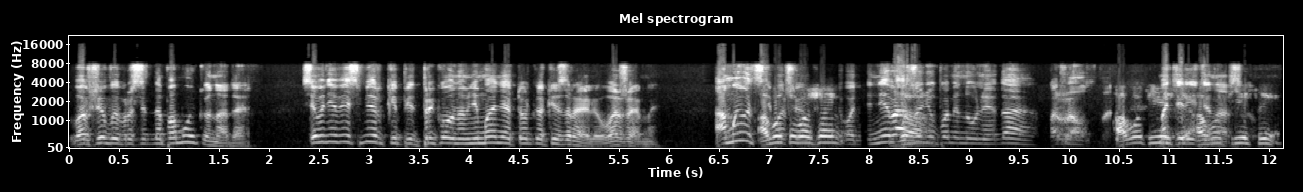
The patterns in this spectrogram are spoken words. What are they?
вообще выбросить на помойку надо? Сегодня весь мир кипит, приковано внимание только к Израилю, уважаемые. А мы вот, а вот уважаем... сегодня ни разу да. не упомянули, да, пожалуйста. А вот если, а вот если,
